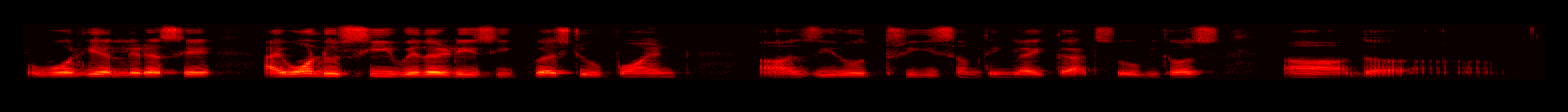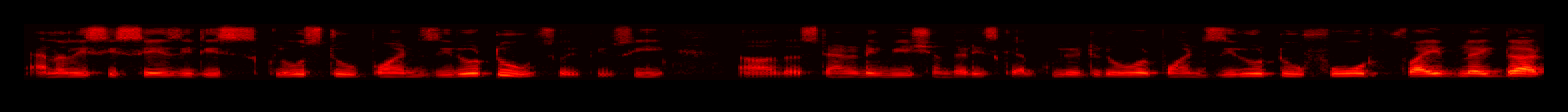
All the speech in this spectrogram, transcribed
over here let us say I want to see whether it is equals to point uh, 03 something like that. So, because uh, the analysis says it is close to 0.02. So, if you see uh, the standard deviation that is calculated over 0.0245 like that.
